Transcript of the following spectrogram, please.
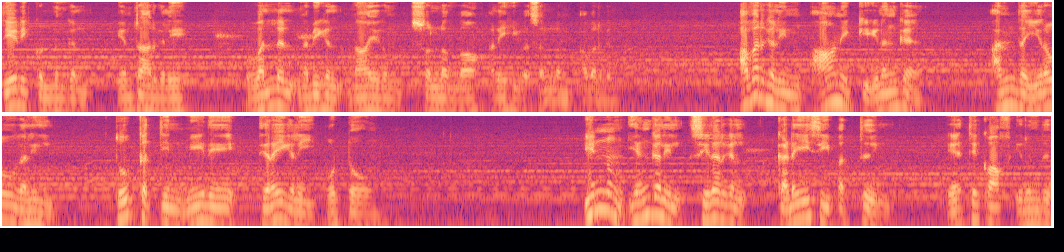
தேடிக்கொள்ளுங்கள் என்றார்களே. வல்லல் நபிகள் நாயகம் சொல்லல்லா அலஹி வசல்லம் அவர்கள். அவர்களின் ஆணைக்கு இணங்க அந்த இரவுகளில் தூக்கத்தின் மீதே திரைகளை போட்டோம். இன்னும் எங்களில் சிலர்கள் கடைசி பத்து ஏத்திகாஃப் இருந்து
